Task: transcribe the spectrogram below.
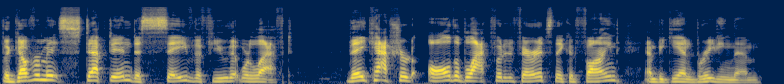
The government stepped in to save the few that were left. They captured all the black footed ferrets they could find and began breeding them.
